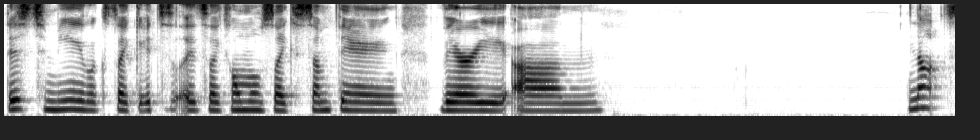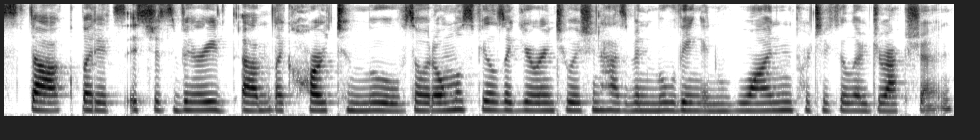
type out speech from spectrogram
This to me looks like it's it's like almost like something very um not stuck, but it's it's just very um, like hard to move. So it almost feels like your intuition has been moving in one particular direction.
